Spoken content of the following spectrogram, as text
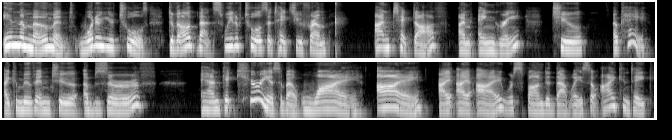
In the moment, what are your tools? Develop that suite of tools that takes you from I'm ticked off, I'm angry, to, okay, I can move into observe and get curious about why I, I, I, I responded that way. So I can take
